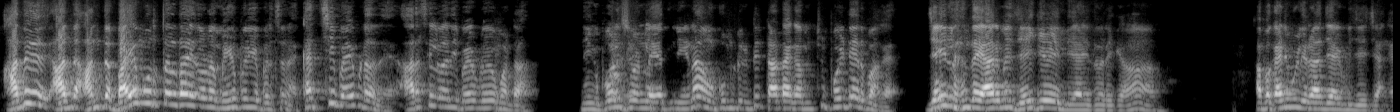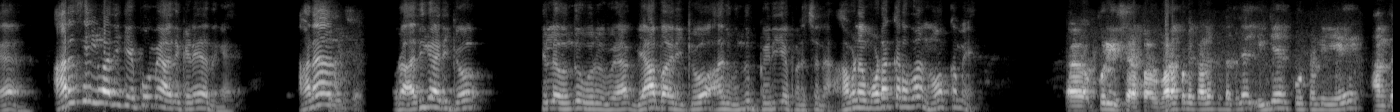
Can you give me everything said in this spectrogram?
அது அந்த அந்த பயமுறுத்தல் தான் இதோட மிகப்பெரிய பிரச்சனை. கட்சி பயப்படாது. அரசியல்வாதி பயப்படவே மாட்டான். நீங்க போலீஸ் வேன்ல ஏத்துனீங்கன்னா அவன் கும்பிட்டுக்கிட்டு டாடா காமிச்சு போயிட்டே இருப்பாங்க. ஜெயில இருந்த யாருமே ஜெயிக்கவே இல்லையா இது வரைக்கும்? அப்ப கனிமொழி ராஜா எப்படி ஜெயிச்சாங்க? அரசியல்வாதிக்கு எப்பவுமே அது கிடையாதுங்க. ஆனா ஒரு அதிகாரிக்கோ இல்ல வந்து ஒரு வியாபாரிக்கோ அது வந்து பெரிய பிரச்சனை. அவனை முடக்கிறதா நோக்கமே. புரியுது சார். அப்ப வரக்கூடிய காலகட்டத்துல இந்திய கூட்டணியே அந்த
